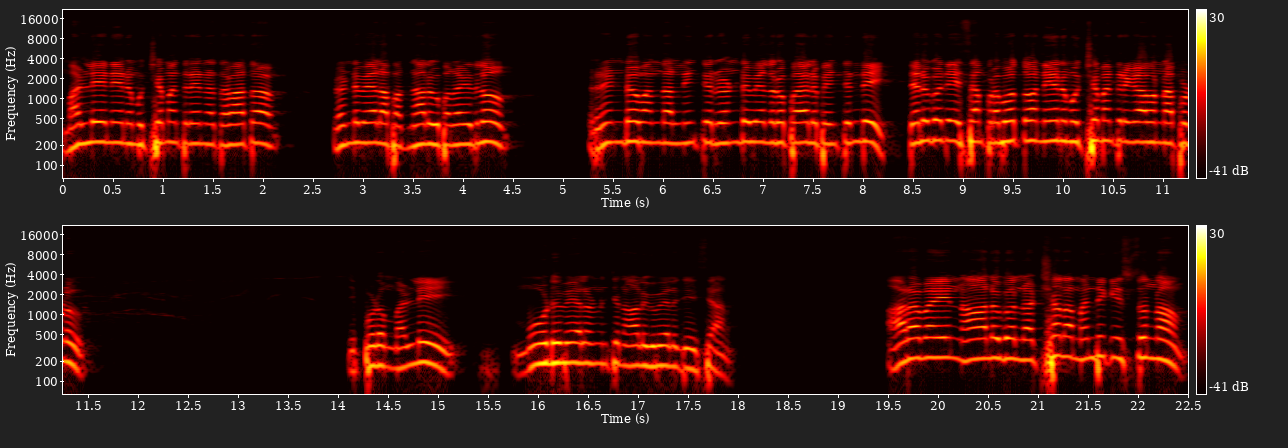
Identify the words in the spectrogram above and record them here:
మళ్ళీ నేను ముఖ్యమంత్రి అయిన తర్వాత రెండు వేల పద్నాలుగు పదహైదులో రెండు వందల నుంచి రెండు వేల రూపాయలు పెంచింది. తెలుగుదేశం ప్రభుత్వం నేను ముఖ్యమంత్రిగా ఉన్నప్పుడు ఇప్పుడు మళ్ళీ మూడు వేల నుంచి నాలుగు వేలు చేశాను. అరవై నాలుగు లక్షల మందికి ఇస్తున్నాం.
